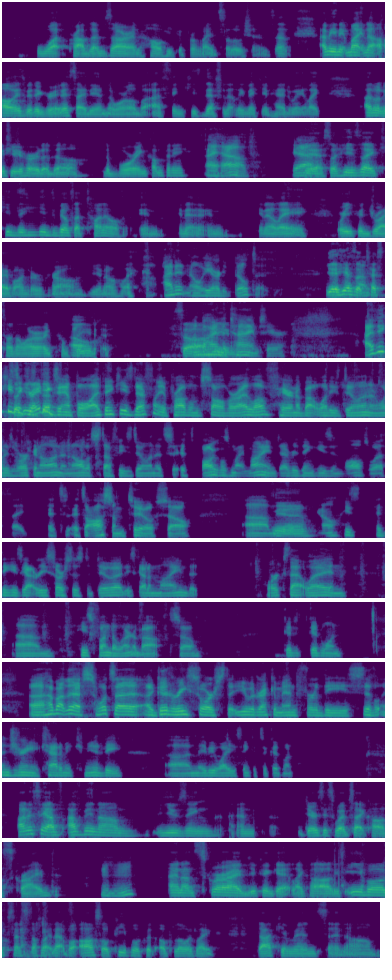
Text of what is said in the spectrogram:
what problems are and how he could provide solutions. And I mean, it might not always be the greatest idea in the world, but I think he's definitely making headway. Like, I don't know if you heard of the the Boring Company. I have. Yeah. Yeah. So he's like he he built a tunnel in in a, in in LA where you could drive underground. You know, like I didn't know he already built it. Yeah, he has a um, test tunnel already oh. completed. Oh. So I'm behind I mean, the times here. I think he's so a great def- example. I think he's definitely a problem solver. I love hearing about what he's doing and what he's working on and all the stuff he's doing. It's it boggles my mind everything he's involved with. I, it's it's awesome too. So um, yeah, you know, he's I think he's got resources to do it. He's got a mind that works that way, and um, he's fun to learn about. So good good one. Uh, how about this? What's a, a good resource that you would recommend for the Civil Engineering Academy community, uh, and maybe why you think it's a good one? Honestly, I've I've been um, using and there's this website called Scribd, mm-hmm. and on Scribd you could get like all these ebooks and stuff like that, but also people could upload like documents and um,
